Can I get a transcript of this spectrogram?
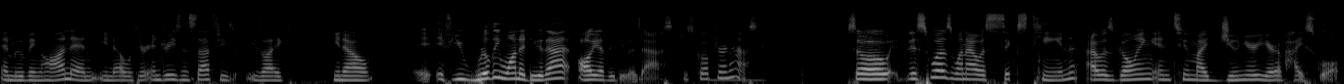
and moving on, and you know, with your injuries and stuff. He's he's like, you know, i- if you really want to do that, all you have to do is ask. Just go up to her and mm. ask. So this was when I was 16. I was going into my junior year of high school.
